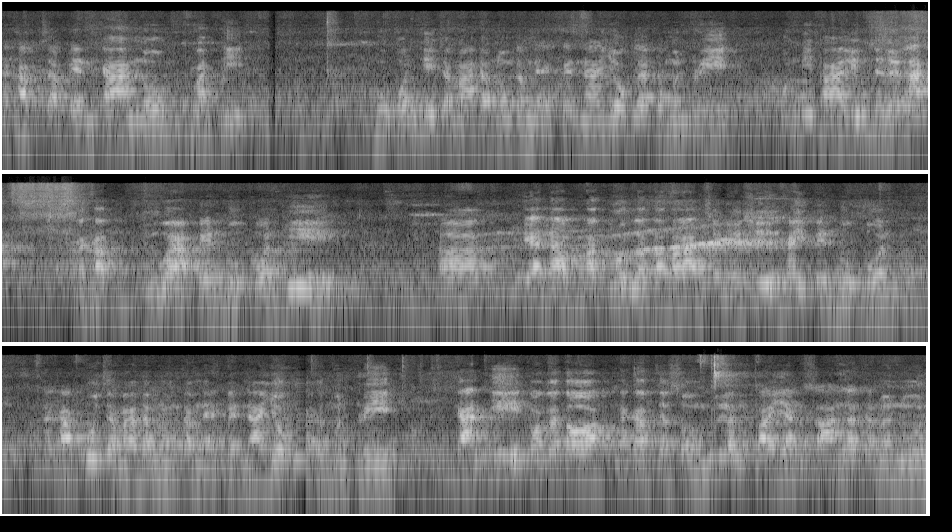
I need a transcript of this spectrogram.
นะครับ จะเป็นการลงมติบุคคลที่จะมาดำรงตำแหน่งเป็นนายกรัฐมนตรี คุณพิธาลิมเจริญรัตน์ นะครับ ถือว่าเป็นบุคคลที่แกนนำพรรคร่วมรัฐบาลเสนอชื่อให้เป็นบุคคลนะครับ ผู้จะมาดำรงตำแหน่งเป็นนายกรัฐมนตรี การที่กกตนะครับจะส่งเรื่องไปยังศาลรัฐธรรมนูญ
